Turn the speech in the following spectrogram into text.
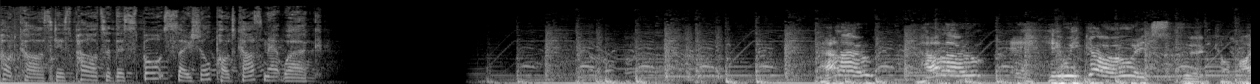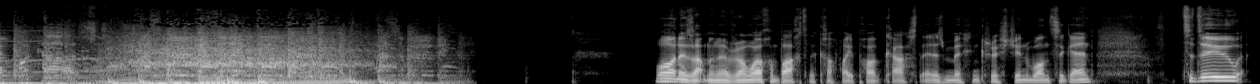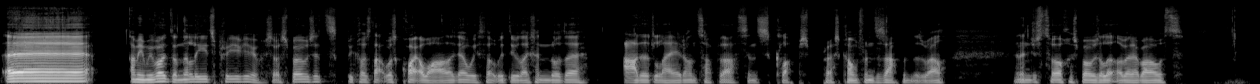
podcast is part of the Sports Social Podcast Network. Hello, hello. Here we go. It's the Kop Podcast. What is happening, everyone? Welcome back to the Kop Podcast. It is Mick and Kristian once again to do. Uh, I mean, we've already done the Leeds preview, so I suppose it's because that was quite a while ago. We thought we'd do like another added layer on top of that since Klopp's press conference has happened as well, and then just talk, I suppose, a little bit about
